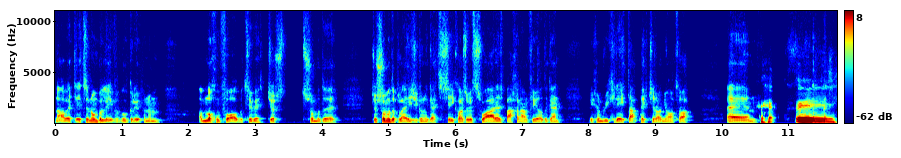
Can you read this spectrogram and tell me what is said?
no, it, it's an unbelievable group, and I'm I'm looking forward to it. Just some of the just some of the players you're going to get to see because of it. Suarez back at Anfield again we can recreate that picture on your top. Um,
